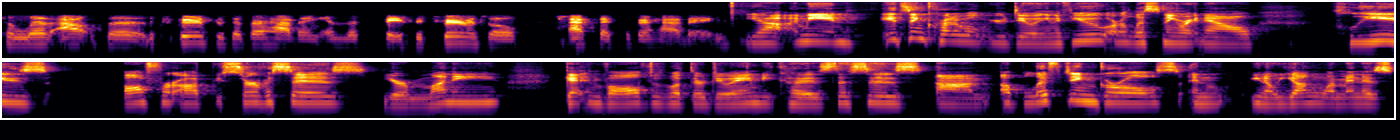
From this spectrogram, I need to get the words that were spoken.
to live out the experiences that they're having in this space, experiential aspects that they're having. Yeah, I mean, it's incredible what you're doing. And if you are listening right now, please offer up your services, your money, get involved with what they're doing because this is um, uplifting girls and you know young women is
